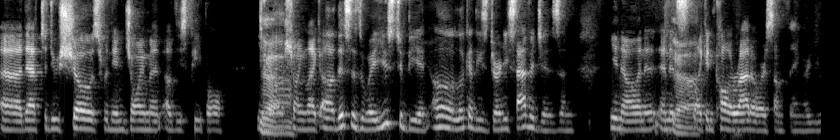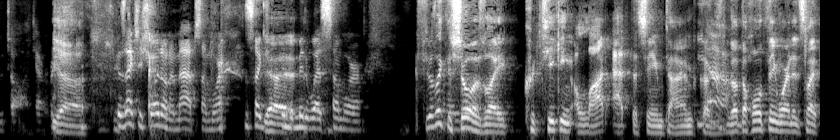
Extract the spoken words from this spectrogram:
uh, they have to do shows for the enjoyment of these people you yeah. know, showing like, oh, this is the way it used to be, and oh, look at these dirty savages, and you know, and it, and it's yeah. like in Colorado or something or Utah, I can't remember. Yeah, because actually showed on a map somewhere. it's like yeah, in the Midwest somewhere. It feels like the show is like critiquing a lot at the same time because yeah. the, the whole thing where it's like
